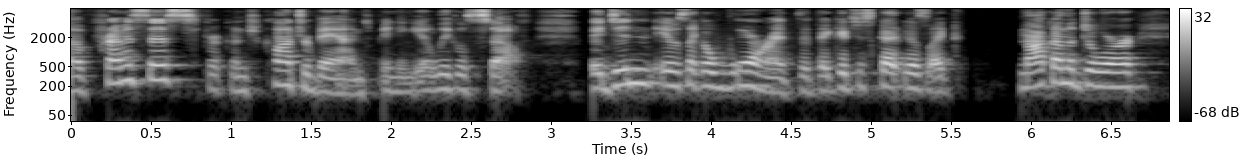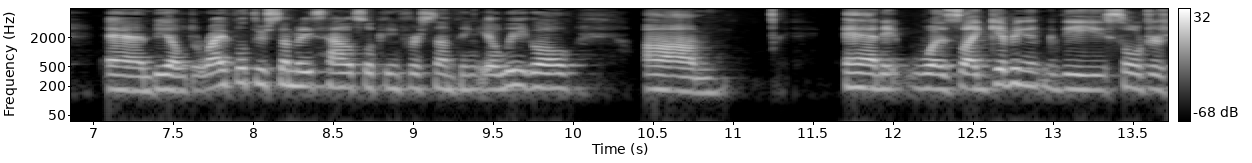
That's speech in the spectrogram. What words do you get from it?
of premises for contraband, meaning illegal stuff. They didn't, it was like a warrant that they could just get, it was like knock on the door and be able to rifle through somebody's house looking for something illegal. Um, and it was like giving the soldiers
